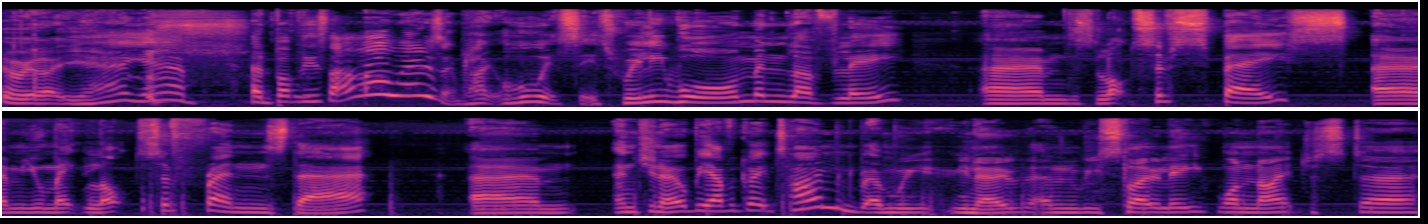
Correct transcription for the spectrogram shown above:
we're like, yeah, yeah. And Bobathy's like, oh, where is it? We're like, oh, it's it's really warm and lovely. Um, there's lots of space. Um, you'll make lots of friends there. Um, and you know, we have a great time, and we, you know, and we slowly one night just uh,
